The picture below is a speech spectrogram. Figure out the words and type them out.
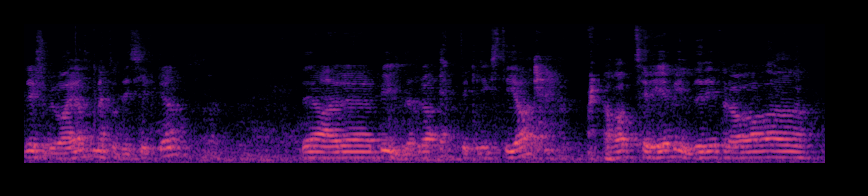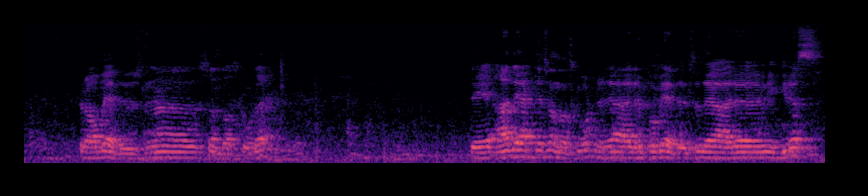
Lisjebyveien, Metodistkirken. Det er eh, bilder fra etterkrigstida. Jeg har tre bilder fra, fra bedehusene søndagsskole. Det er, det er ikke søndagsskolen, det er på bedehuset. Det er eh, Yngres.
